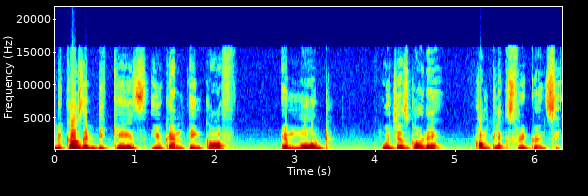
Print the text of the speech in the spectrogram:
because it decays you can think of a mode which has got a complex frequency.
